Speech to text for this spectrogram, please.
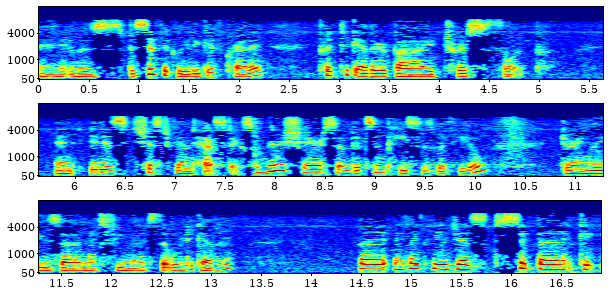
and it was specifically to give credit put together by Tris Thorpe. And it is just fantastic. So I'm going to share some bits and pieces with you during these uh, next few minutes that we're together. But I'd like you to just sit back, get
